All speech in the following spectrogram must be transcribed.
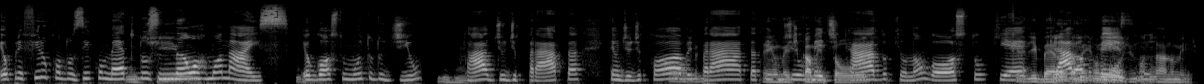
Eu prefiro conduzir com métodos não hormonais. Eu gosto muito do DIU, Uhum. tá? DIU de prata, tem o DIU de cobre, Cobre. prata, Tem tem, o o medicamentoso. medicado, que eu não gosto, que é Porque libera dá também no o mesmo. hormônio, Dá no mesmo.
